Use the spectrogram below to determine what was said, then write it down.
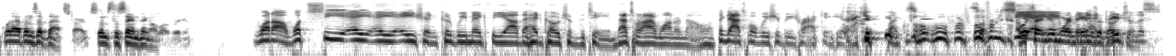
Like what happens if that starts? Then it's the same thing all over again. What uh what CAA Asian could we make the uh, the head coach of the team? That's what I want to know. I think that's what we should be tracking here. Like who, who, who, who from CAA? I wish I knew more the names of coach the- agents.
